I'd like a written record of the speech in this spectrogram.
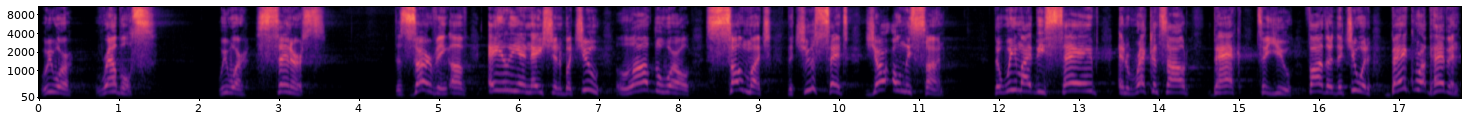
We were rebels, we were sinners, deserving of alienation, but you love the world so much that you sent your only Son that we might be saved and reconciled back to you. Father, that you would bankrupt heaven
